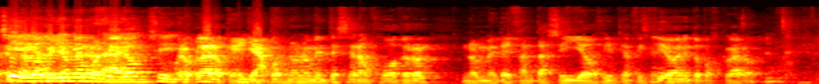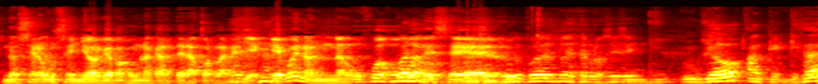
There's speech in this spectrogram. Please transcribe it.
Sí, es a lo que yo me ahí, refiero. sí. Pero claro, que ya pues normalmente será un juego de rol, normalmente hay fantasía o ciencia ficción, entonces pues claro, no será un señor que va con una cartera por la calle. Que bueno, en algún juego Bueno, puede ser... puedes meterlo, sí, sí. Yo, aunque quizá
